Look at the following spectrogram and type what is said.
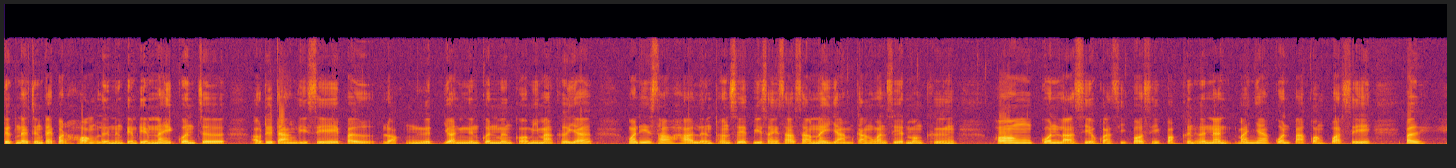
ตึกได้จึงได้ปอดห้องเหลือหนึงเต็มๆในกวนเจอ เอาตื้อตั้งดีเซเปิหลอกเงืดย้อนเงินกวนเมืองก็มีมาเคือเยอะ วันที่25เดือนธันวาคมปี2023ในย่ามกลางวัน11:00นครึ่งพองกวนลาเซียวกว่าสีปอสีปอกขึ้นเฮือนนั่นมายากวนปากวางปอดสีเปเฮ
